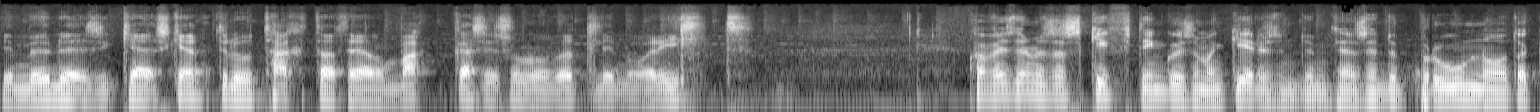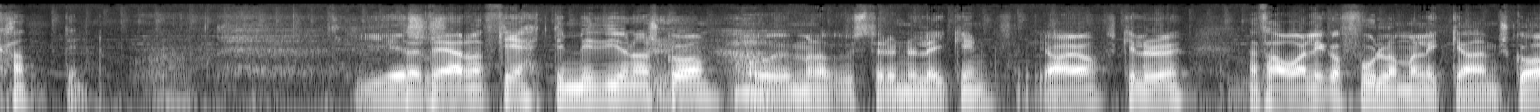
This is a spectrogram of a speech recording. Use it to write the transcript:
Því munið þessi ke- skemmtilegu taktar þegar hann vakka sér svona um völlin og er illt. Hvað finnst þér um þessa skiptingu sem hann gerir sundum þegar hann sendur Bruno út á kantinn? Jesus. þegar hann þétti miðjuna sko og ég meina þú veist þeir unnu leikinn. Já já skilur en þá var líka fúlam að leikja þeim sko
